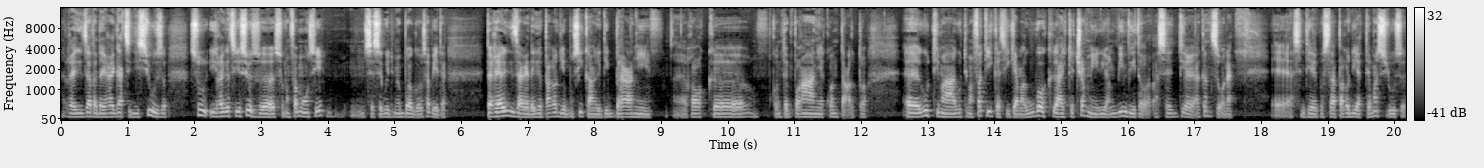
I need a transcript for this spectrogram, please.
realizzata dai ragazzi di. Su, I ragazzi di Suse sono famosi, mm, se seguite il mio blog lo sapete, per realizzare delle parodie musicali di brani eh, rock eh, contemporanei e quant'altro. Eh, l'ultima, l'ultima, fatica si chiama Walk Like a Charmeleon, vi invito a sentire la canzone, eh, a sentire questa parodia a tema Suse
